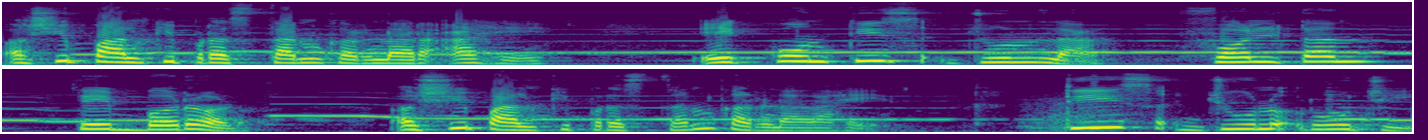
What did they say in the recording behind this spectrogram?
अशी पालखी प्रस्थान करणार आहे. एकोणतीस जूनला फलटण ते बरड अशी पालखी प्रस्थान करणार आहे. तीस जून रोजी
